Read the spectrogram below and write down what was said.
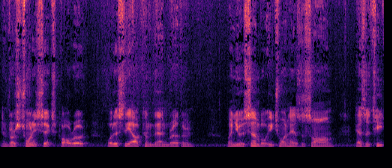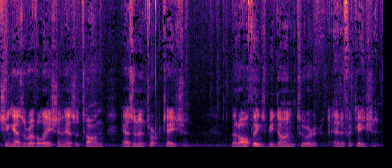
In verse 26, Paul wrote, What is the outcome then, brethren? When you assemble, each one has a psalm, has a teaching, has a revelation, has a tongue, has an interpretation. Let all things be done to edification.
